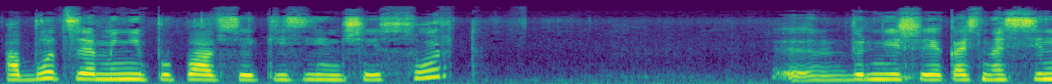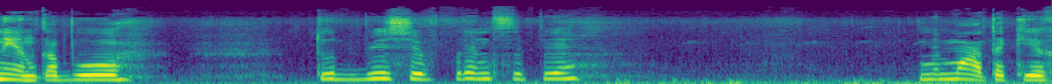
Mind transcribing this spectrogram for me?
або це мені попався якийсь інший сорт. Е, Верніше, якась насінинка, бо тут більше, в принципі, нема таких,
